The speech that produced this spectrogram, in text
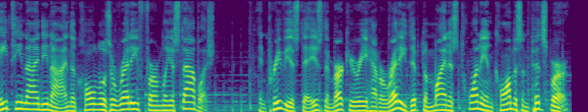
1899, the cold was already firmly established. In previous days, the mercury had already dipped to minus 20 in Columbus and Pittsburgh.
